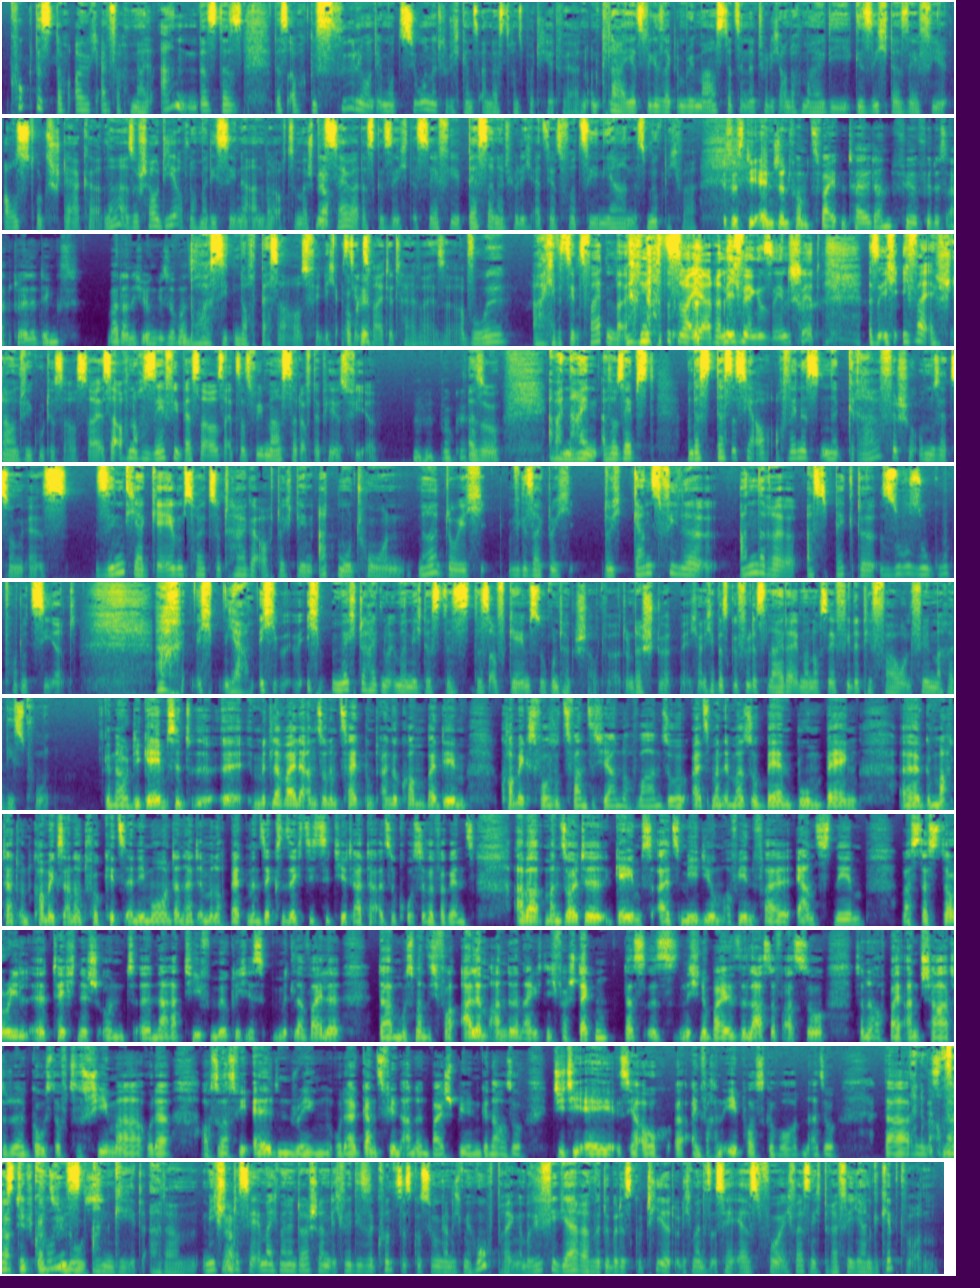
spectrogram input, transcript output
guckt es doch euch einfach mal an, dass, dass, dass auch Gefühle und Emotionen natürlich ganz anders transportiert werden. Und klar, jetzt wie gesagt, im Remastered sind natürlich auch nochmal die Gesichter sehr viel ausdrucksstärker. Ne? Also schau dir auch nochmal die Szene an, weil auch zum Beispiel ja. Sarah das Gesicht ist sehr viel besser natürlich, als jetzt vor zehn Jahren es möglich war. Ist es die Engine vom zweiten Teil dann für, für das aktuelle Dings? War da nicht irgendwie sowas? Boah, es sieht noch besser aus, finde ich, als okay. der zweite teilweise. Obwohl, ah, ich habe jetzt den zweiten nach zwei Jahren nicht mehr gesehen. Shit. Also ich, ich war erstaunt, wie gut es aussah. Es sah auch noch sehr viel besser aus als das Remastered auf der PS4. Mhm, okay. Also, aber nein, also selbst, und das, das ist ja auch, auch wenn es eine grafische Umsetzung ist, sind ja Games heutzutage auch durch den Atmoton, ne, durch, wie gesagt, durch, durch ganz viele andere Aspekte so, so gut produziert. Ach, ich, ja, ich, ich möchte halt nur immer nicht, dass das, das auf Games so runtergeschaut wird. Und das stört mich. Und ich habe das Gefühl, dass leider immer noch sehr viele TV- und Filmmacher dies tun. Genau, die Games sind äh, mittlerweile an so einem Zeitpunkt angekommen, bei dem Comics vor so 20 Jahren noch waren. So als man immer so Bam, Boom, Bang äh, gemacht hat und Comics are not for kids anymore und dann halt immer noch Batman 66 zitiert hatte, also große Referenz. Aber man sollte Games als Medium auf jeden Fall ernst nehmen, was das Story äh, und äh, narrativ möglich ist mittlerweile. Da muss man sich vor allem anderen eigentlich nicht verstecken. Das ist nicht nur bei The Last of Us so, sondern auch bei Uncharted oder Ghost of Tsushima oder auch sowas wie Elden Ring oder ganz vielen anderen Beispielen genauso. GTA ist ja auch äh, einfach ein Epos geworden. Also da ist narrativ ganz Kunst viel los. angeht, Adam. Mich stört es ja. ja immer, ich meine, in Deutschland, ich will diese Kunstdiskussion gar nicht mehr hochbringen, aber wie viele Jahre haben wir darüber diskutiert? Und ich meine, das ist ja erst vor, ich weiß nicht, drei, vier Jahren gekippt worden.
